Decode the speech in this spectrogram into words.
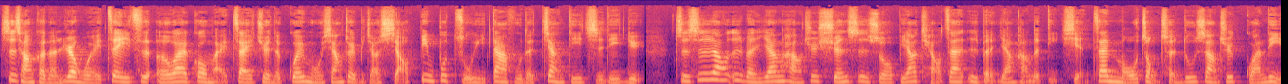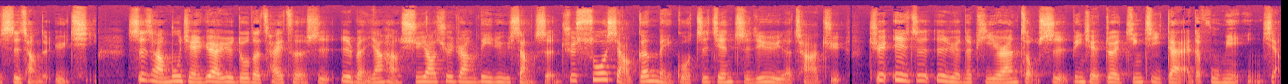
市场可能认为这一次额外购买债券的规模相对比较小，并不足以大幅的降低殖利率，只是让日本央行去宣示说不要挑战日本央行的底线，在某种程度上去管理市场的预期。市场目前越来越多的猜测是，日本央行需要去让利率上升，去缩小跟美国之间殖利率的差距，去抑制日元的疲软走势，并且对经济带来的负面影响。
